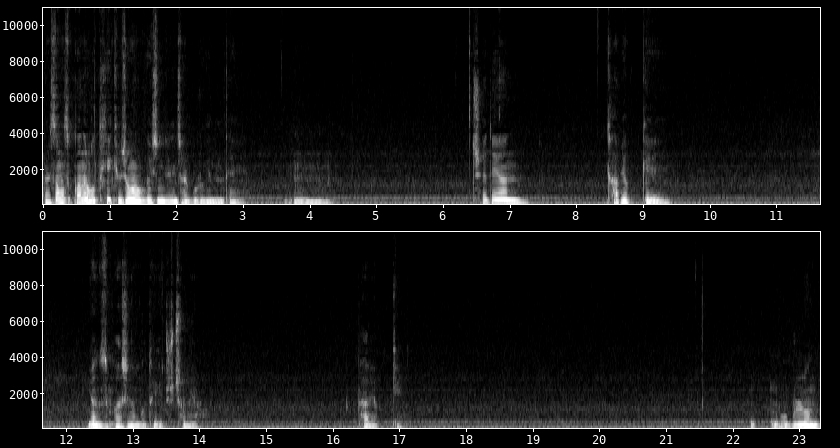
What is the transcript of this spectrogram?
발성 습관을 어떻게 교정하고 계신지는 잘 모르겠는데 음, 최대한 가볍게 연습하시는 거 되게 추천해요. 가볍게. 뭐 물론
